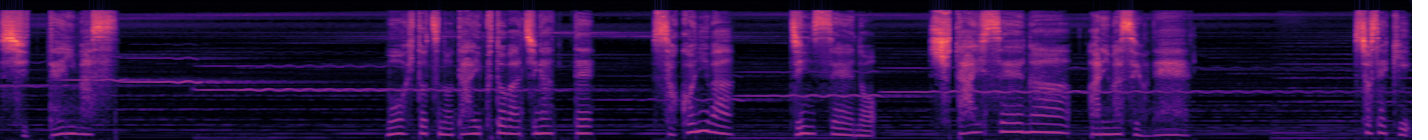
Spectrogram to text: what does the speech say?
知っています。もう一つのタイプとは違ってそこには人生の主体性がありますよね。書籍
